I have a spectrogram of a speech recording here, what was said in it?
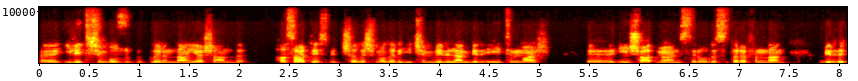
e, iletişim bozukluklarından yaşandı. Hasar tespit çalışmaları için verilen bir eğitim var. E, İnşaat Mühendisleri Odası tarafından. Bir de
